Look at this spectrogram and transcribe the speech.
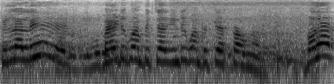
పిల్లల్ని బయటకు పంపించే ఇంటికి పంపించేస్తా ఉన్నారు. బ్రదర్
